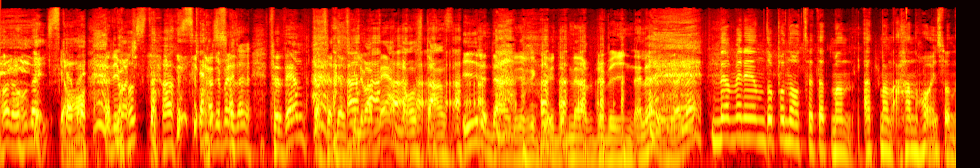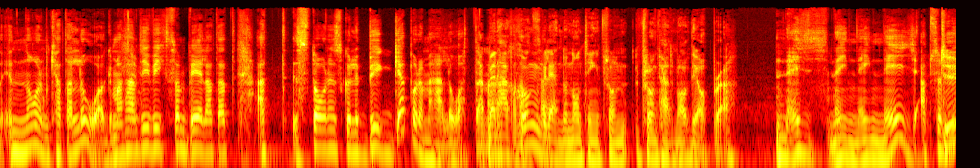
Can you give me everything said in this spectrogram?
bara hon älskar Ja, mig. det Någonstans Jag hade kanske. förväntat sig att den skulle vara med någonstans i den där, den där revyn, eller hur? Eller? Nej men ändå på något sätt att, man, att man, han har en sån enorm katalog. Man hade ju liksom velat att, att storyn skulle bygga på de här låtarna. Men han sjöng väl ändå någonting från, från Phantom of the Opera? Nej, nej, nej, nej, absolut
